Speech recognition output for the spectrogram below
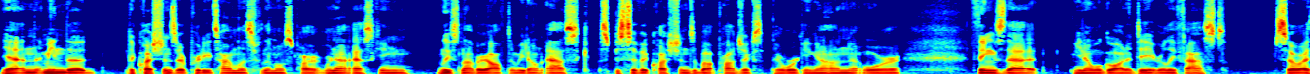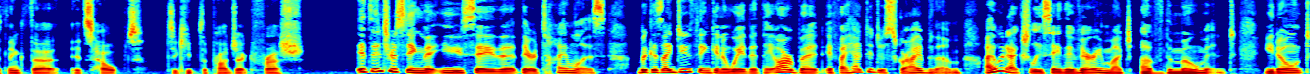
Yeah, and I mean the the questions are pretty timeless for the most part. We're not asking, at least not very often, we don't ask specific questions about projects they're working on or things that you know will go out of date really fast. So I think that it's helped to keep the project fresh. It's interesting that you say that they're timeless because I do think in a way that they are, but if I had to describe them, I would actually say they're very much of the moment. You don't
